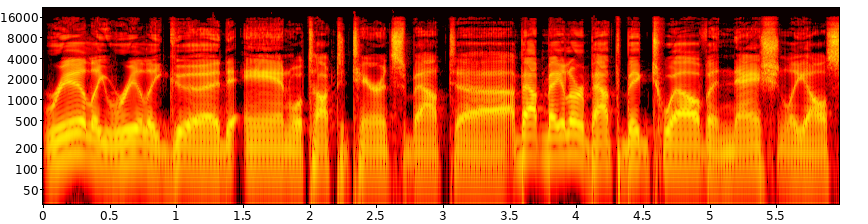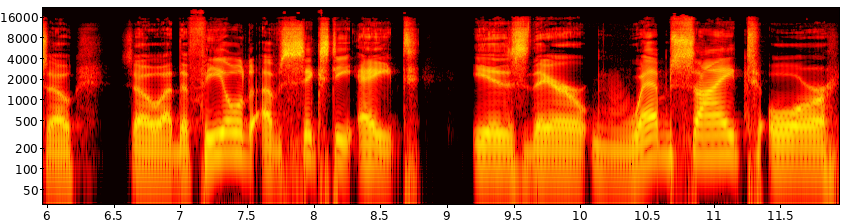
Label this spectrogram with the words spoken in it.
really, really good. And we'll talk to Terrence about uh, about Baylor, about the Big Twelve, and nationally also. So uh, the Field of 68 is their website or.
